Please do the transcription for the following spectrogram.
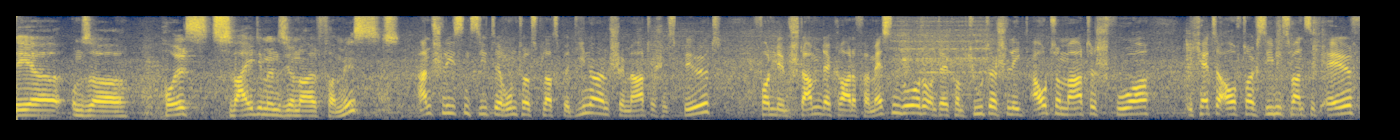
der unser Holz zweidimensional vermisst. Anschließend sieht der Rundholzplatzbediener ein schematisches Bild von dem Stamm, der gerade vermessen wurde und der Computer schlägt automatisch vor, ich hätte Auftrag 2711,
